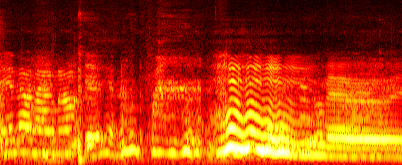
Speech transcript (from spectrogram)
เย่น่ารักเนาะเจ๊เห็นน้ำปลาเลย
